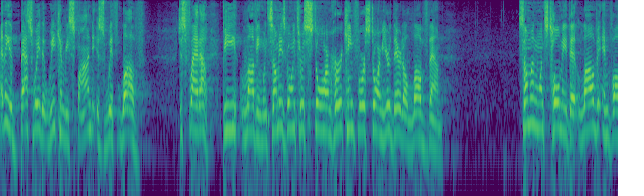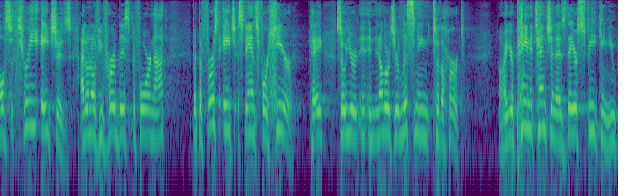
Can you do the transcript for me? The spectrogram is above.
I think the best way that we can respond is with love. Just flat out, be loving. When somebody's going through a storm, hurricane force storm, you're there to love them. Someone once told me that love involves three H's. I don't know if you've heard this before or not, but the first H stands for hear okay? So you're, in, in other words, you're listening to the hurt. All right? You're paying attention as they are speaking. You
